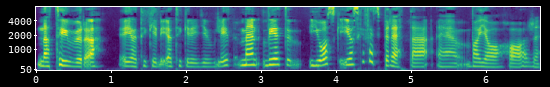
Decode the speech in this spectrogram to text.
natura. Jag tycker, jag tycker det är ljuvligt. Men vet du, jag ska, jag ska faktiskt berätta eh, vad jag har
